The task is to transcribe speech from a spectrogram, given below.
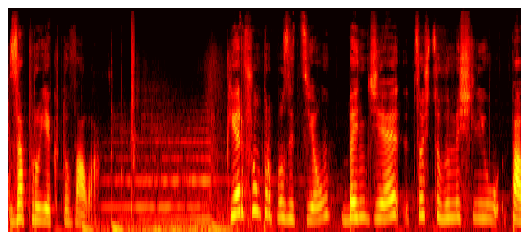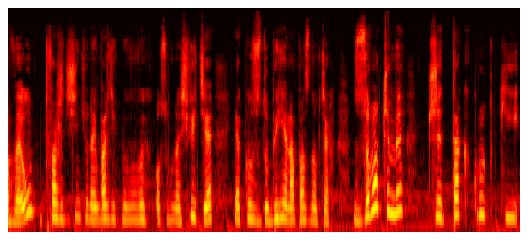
zaprojektowała. Pierwszą propozycją będzie coś, co wymyślił Paweł, twarzy 10 najbardziej wpływowych osób na świecie, jako zdobienie na paznokciach. Zobaczymy, czy tak krótki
